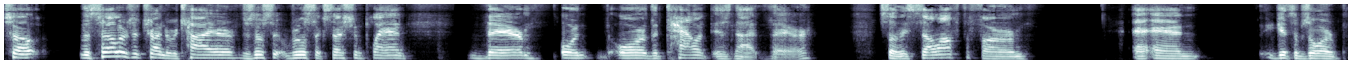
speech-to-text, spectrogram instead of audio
So the sellers are trying to retire. There's no real succession plan there, or or the talent is not there. So they sell off the firm and, and it gets absorbed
